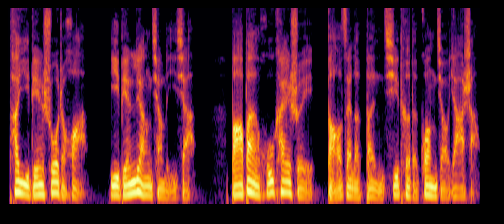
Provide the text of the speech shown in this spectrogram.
他一边说着话，一边踉跄了一下，把半壶开水倒在了本奇特的光脚丫上。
